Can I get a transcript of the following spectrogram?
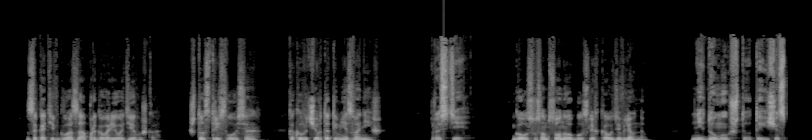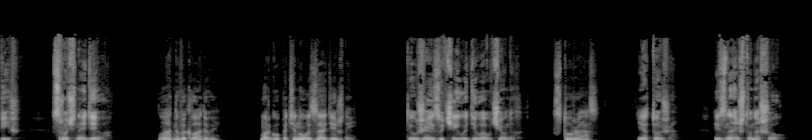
– закатив глаза, проговорила девушка. «Что стряслось, а? Какого черта ты мне звонишь?» «Прости». Голос у Самсонова был слегка удивленным. «Не думал, что ты еще спишь. Срочное дело». «Ладно, выкладывай». Марго потянулась за одеждой. «Ты уже изучила дела ученых?» «Сто раз». «Я тоже. И знаешь, что нашел?»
